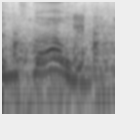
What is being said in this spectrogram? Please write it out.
Heaven's Valley.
